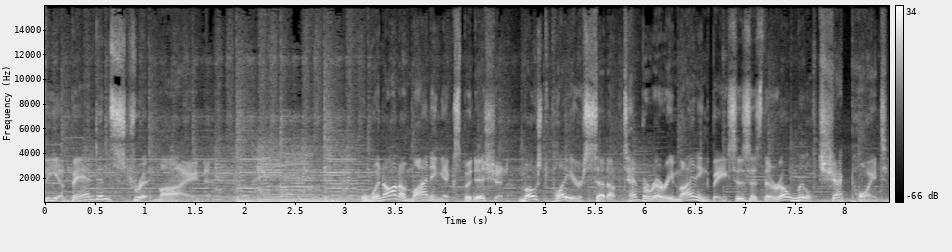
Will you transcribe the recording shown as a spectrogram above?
The Abandoned Strip Mine When on a mining expedition, most players set up temporary mining bases as their own little checkpoint.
